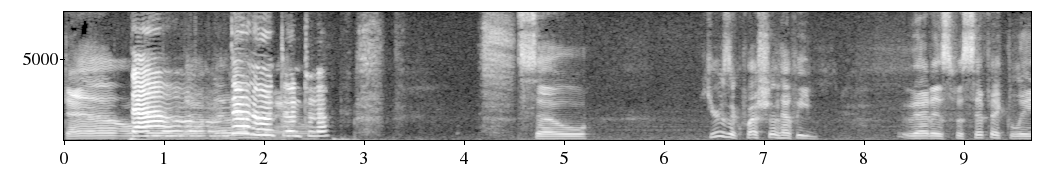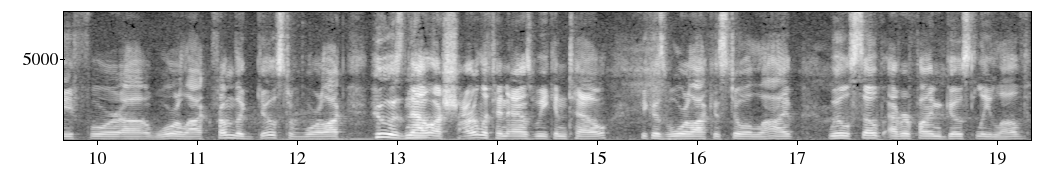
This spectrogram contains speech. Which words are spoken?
Down, Down, down, down, down. So, here's a question that we that is specifically for uh, Warlock from the Ghost of Warlock, who is now a charlatan, as we can tell, because Warlock is still alive. Will Self ever find ghostly love?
